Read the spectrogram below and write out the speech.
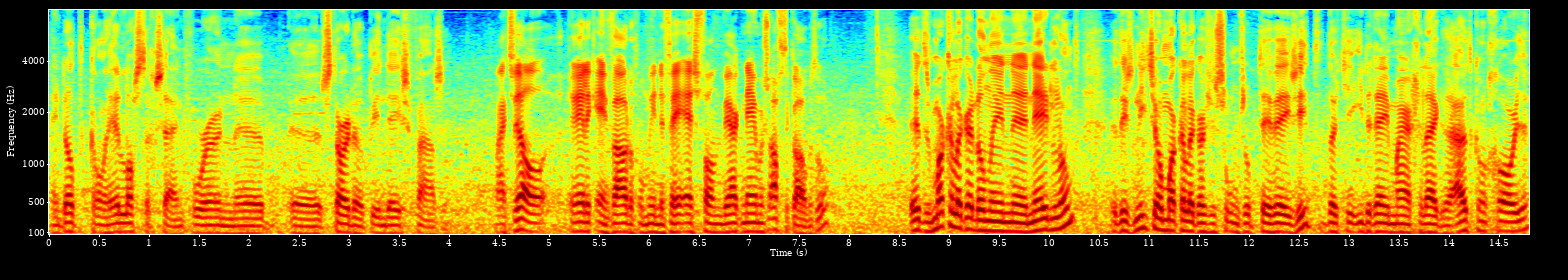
En dat kan heel lastig zijn voor een uh, uh, start-up in deze fase. Maar het is wel redelijk eenvoudig om in de VS van werknemers af te komen, toch? Het is makkelijker dan in uh, Nederland. Het is niet zo makkelijk als je soms op tv ziet, dat je iedereen maar gelijk eruit kan gooien.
